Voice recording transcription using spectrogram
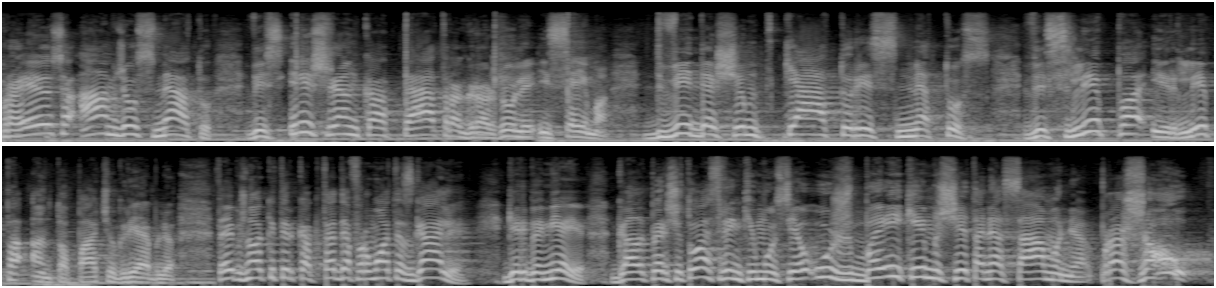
praėjusio amžiaus metų vis išrenka Petrą Gražulį į Seimą. 24 metus. Vis lipa ir lipa ant to pačio greblio. Taip, žinokit, ir kakta deformuotis gali. Gerbėmieji, gal per šituos rinkimus jau užbaigim šitą nesąmonę. Prašau,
